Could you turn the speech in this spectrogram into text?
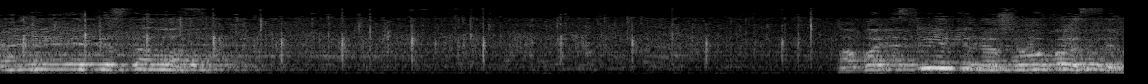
Корнелия Пестолоса. Аплодисменты нашему гостю.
